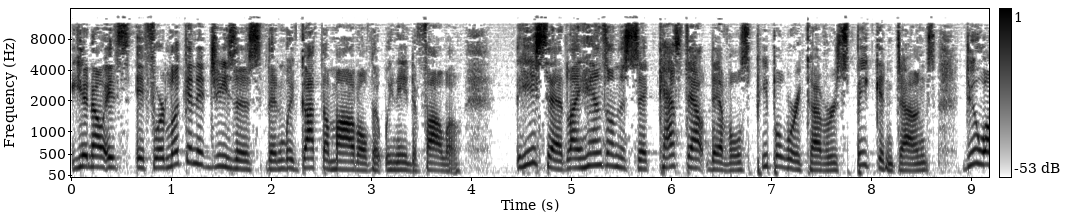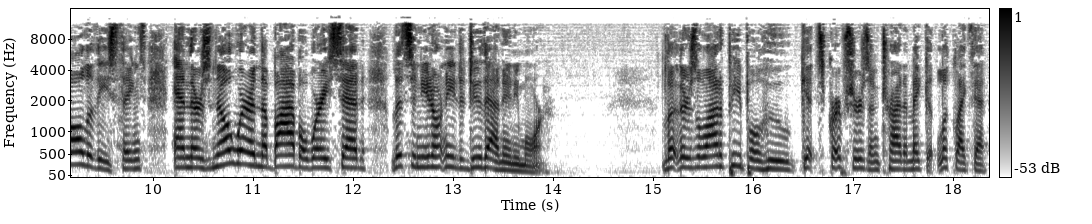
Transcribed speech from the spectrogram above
you know, it's, if we're looking at Jesus, then we've got the model that we need to follow he said, lay hands on the sick, cast out devils, people recover, speak in tongues, do all of these things. And there's nowhere in the Bible where he said, listen, you don't need to do that anymore. There's a lot of people who get scriptures and try to make it look like that,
